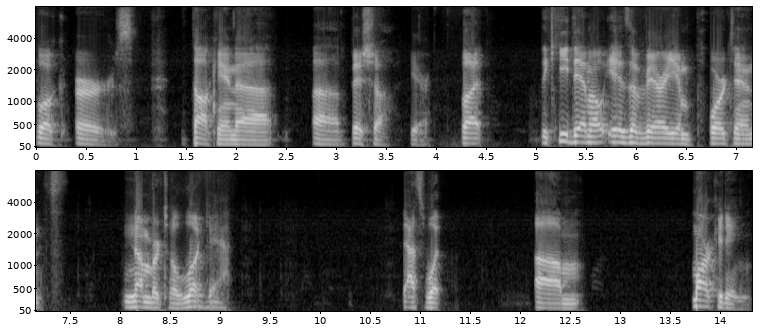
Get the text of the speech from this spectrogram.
bookers. Talking uh, uh, Bischoff here. But the key demo is a very important number to look at. That's what um, marketing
